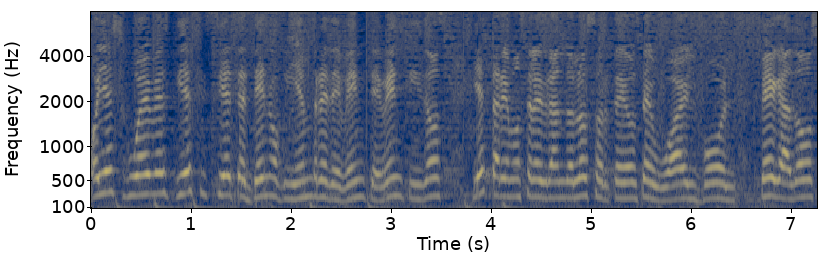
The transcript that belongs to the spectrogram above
Hoy es jueves 17 de noviembre de 2022 y estaremos celebrando los sorteos de Wild Ball, Pega 2,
